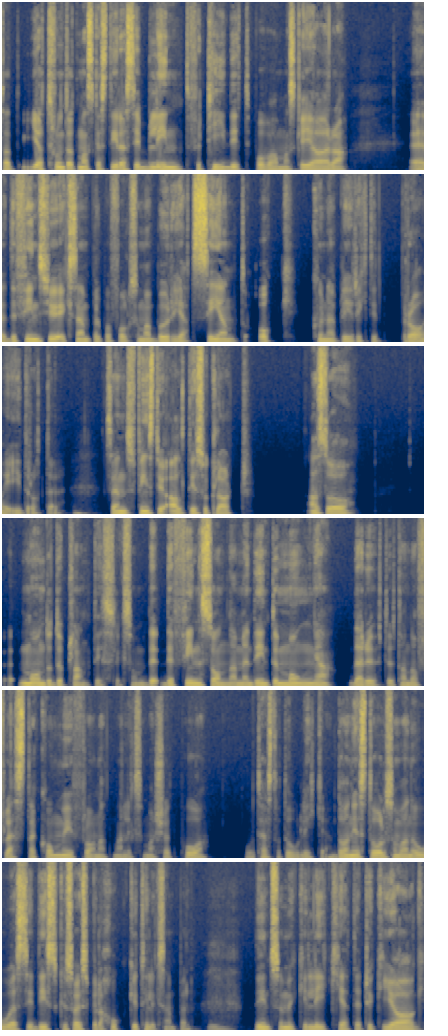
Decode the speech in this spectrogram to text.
Så att jag tror inte att man ska stirra sig blint för tidigt på vad man ska göra. Eh, det finns ju exempel på folk som har börjat sent och kunnat bli riktigt bra i idrotter. Sen finns det ju alltid såklart alltså, Mondo Duplantis. Liksom. Det, det, finns sådana, men det är inte många där ute, utan de flesta kommer ifrån att man liksom har kört på och testat olika. Daniel Ståhl som vann OS i diskus har ju spelat hockey till exempel. Mm. Det är inte så mycket likheter, tycker jag,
